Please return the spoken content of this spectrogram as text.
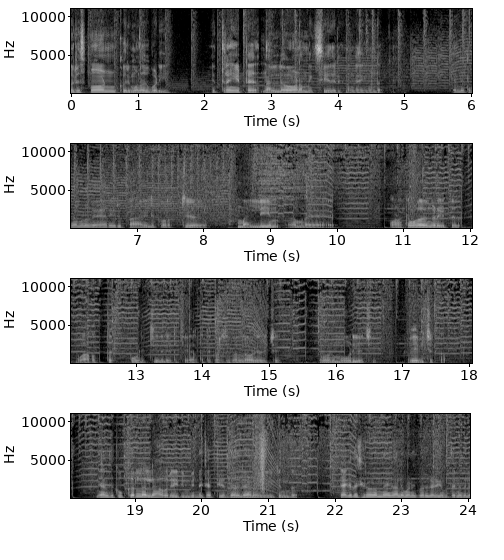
ഒരു സ്പൂൺ കുരുമുളക് പൊടി ഇത്രയും ഇട്ട് നല്ലോണം മിക്സ് ചെയ്തെടുക്കണം കൈ കൊണ്ട്. എന്നിട്ട് നമ്മൾ വേറെ ഒരു പാനിൽ കുറച്ച് മല്ലിയും നമ്മുടെ ഉണക്കമുളകും കൂടെ ഇട്ട് വറുത്ത് പൊടിച്ച് ഇതിലിട്ട് ചേർത്തിട്ട് കുറച്ച് വെള്ളമോടെ ഒഴിച്ച് നമ്മളൊന്ന് മൂടി വെച്ച് വേവിച്ചെടുക്കണം. ഞാനിത് കുക്കറിലല്ല ഒരു ഇരുമ്പിന്റെ ചട്ടി എടുത്ത് അതിലാണ് വേവിക്കുന്നത്. ഏകദേശം ഒരു ഒന്നേകാൽ മണിക്കൂർ കഴിയുമ്പോഴത്തേനും ഇതിൽ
